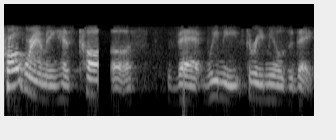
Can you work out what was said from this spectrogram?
programming has taught us that we need three meals a day.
